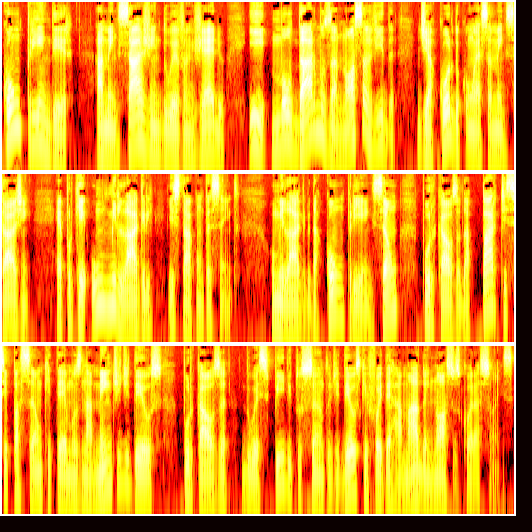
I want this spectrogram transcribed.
compreender a mensagem do Evangelho e moldarmos a nossa vida de acordo com essa mensagem, é porque um milagre está acontecendo. O milagre da compreensão por causa da participação que temos na mente de Deus por causa do Espírito Santo de Deus que foi derramado em nossos corações.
